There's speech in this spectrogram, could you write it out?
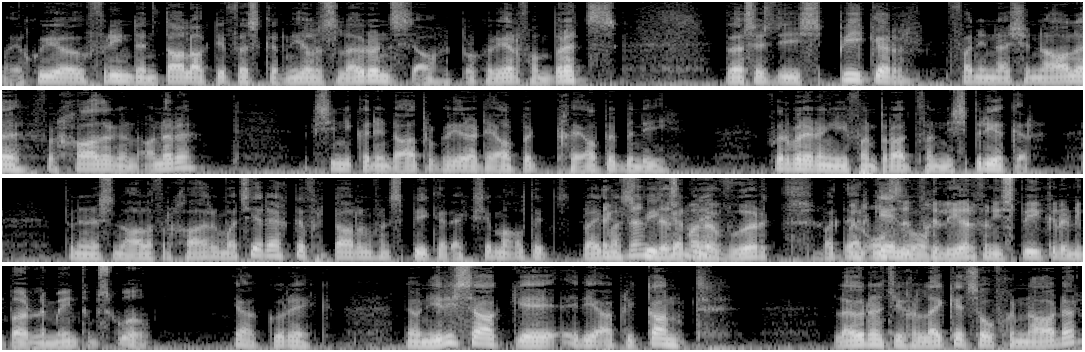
my goeie ou vriend en taalaktivis Cornelis Lourens, die prokureur van Brits versus die speaker van die nasionale vergadering en ander. Ek sien die kandidaat prokureur dat help het gehelp het met die voorbereiding hiervan praat van die spreker van die nasionale vergadering. Wat is die regte vertaling van speaker? Ek sê maar altyd bly maar speaker. Dis maar 'n woord wat ons het geleer van die speaker in die parlement op skool. Ja, korrek. Nou in hierdie saak jy die applikant Lourens die gelykheidshof genader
